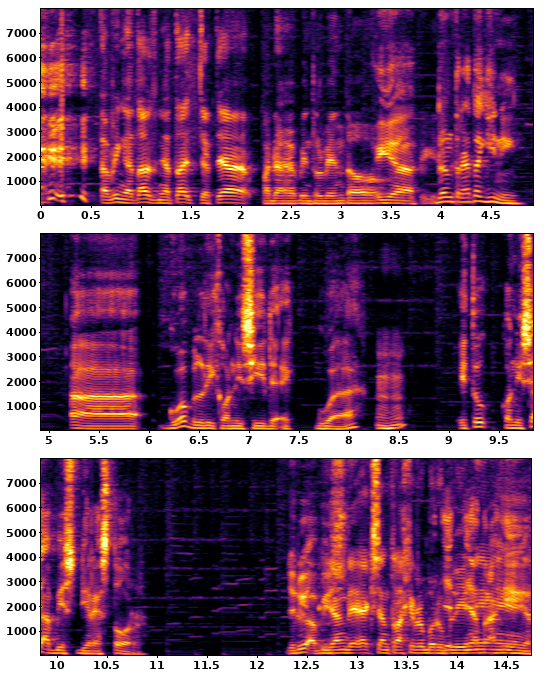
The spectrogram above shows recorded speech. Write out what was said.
Tapi nggak tahu ternyata catnya pada bentol-bentol. iya. gitu-gitu. Dan ternyata gini. eh gue beli kondisi DX gue Mhm. itu kondisi abis di restore. Jadi abis Yang DX yang terakhir baru Iya, beli yang ini. terakhir.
